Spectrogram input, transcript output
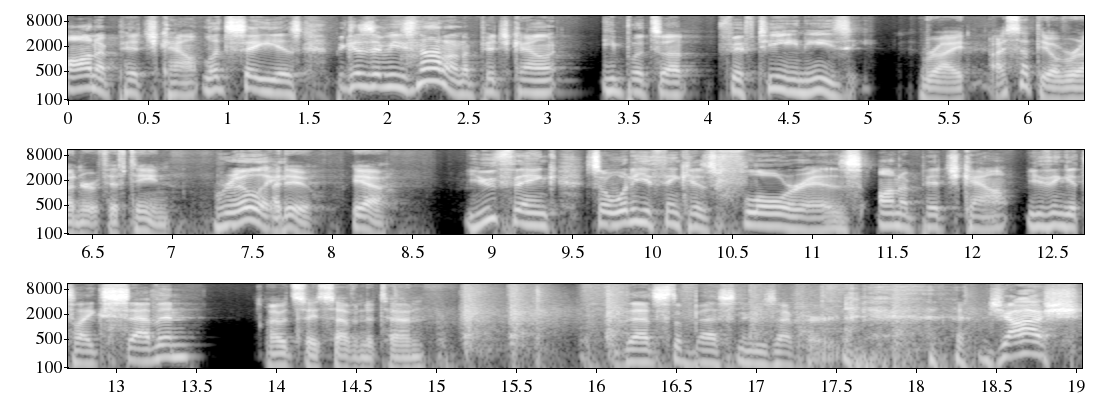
on a pitch count? Let's say he is, because if he's not on a pitch count, he puts up 15 easy. Right. I set the over under at 15. Really? I do. Yeah. You think, so what do you think his floor is on a pitch count? You think it's like seven? I would say seven to 10. That's the best news I've heard. Josh,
